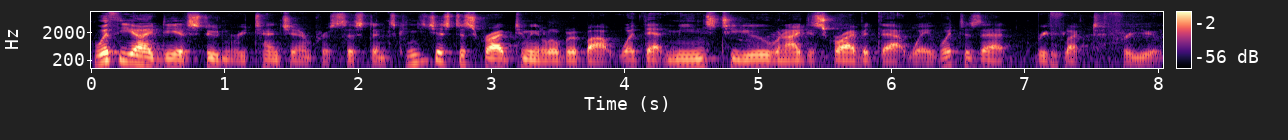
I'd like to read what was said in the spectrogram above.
with the idea of student retention and persistence, can you just describe to me a little bit about what that means to you when I describe it that way? What does that reflect for you?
